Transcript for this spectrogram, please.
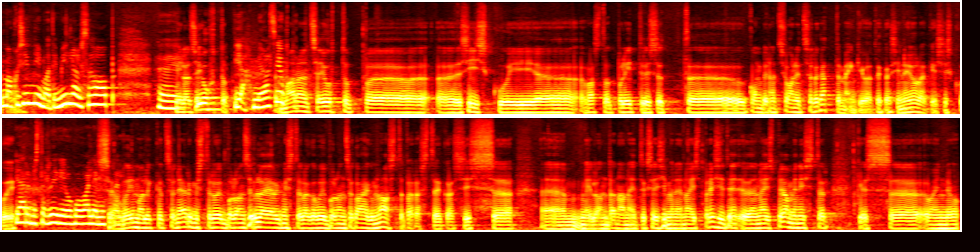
no ma küsin niimoodi, millal saab millal see juhtub? jah, millal see juhtub? ma arvan, et see juhtub äh, äh, siis, kui äh, vastavad poliitilised kombinatsioonid selle kätte mängivad, ega siin ei olegi siis, kui järgmistel Riigikogu valimistel. see on võimalik, et see on järgmistel, võib-olla on see ülejärgmistel, aga võib-olla on see kahekümne aasta pärast, ega siis meil on täna näiteks esimene naispresident, naispeaminister, kes on ju,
